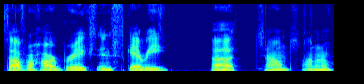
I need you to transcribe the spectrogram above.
Stop for heartbreaks and scary uh sounds. I don't know.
